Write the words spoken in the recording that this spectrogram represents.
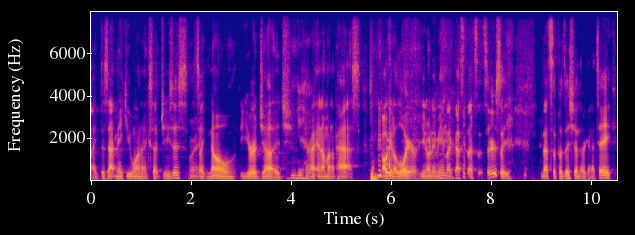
Like, does that make you want to accept Jesus? Right. It's like, no, you're a judge, Yeah. right? And I'm gonna pass. I'll get a lawyer. You know what I mean? Like that's that's seriously, that's the position they're gonna take.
